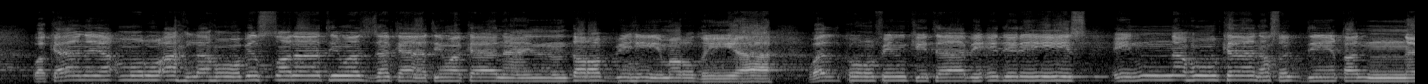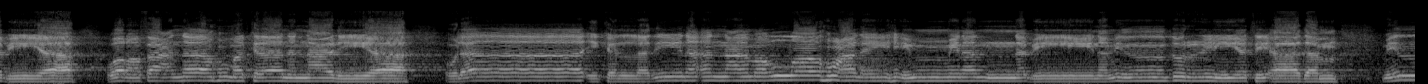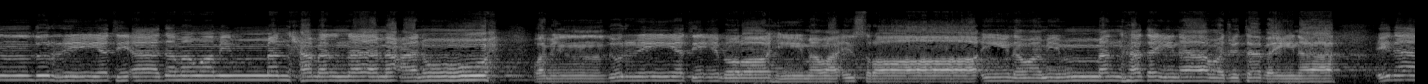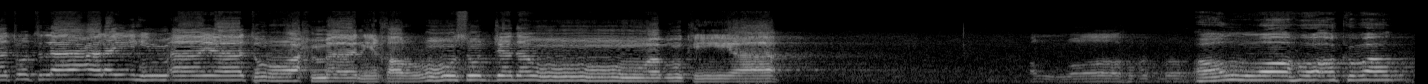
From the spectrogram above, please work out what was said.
وكان يأمر أهله بالصلاة والزكاة وكان عند ربه مرضيا. واذكر في الكتاب إدريس إنه كان صديقا نبيا. ورفعناه مكانا عليا. أولئك الذين أنعم الله عليهم من النبيين من ذرية آدم. من ذرية آدم وممن حملنا مع نوح ومن ذرية إبراهيم وإسرائيل وممن هدينا واجتبينا. إذا تتلى عليهم آيات الرحمن خروا سجدا وبكيا. الله أكبر. الله أكبر.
